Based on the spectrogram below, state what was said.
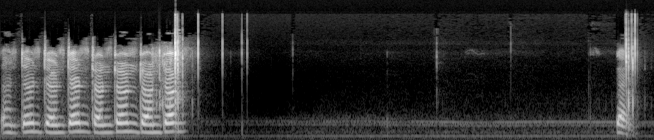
Dun dun dun dun dun dun dun dun. Done.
